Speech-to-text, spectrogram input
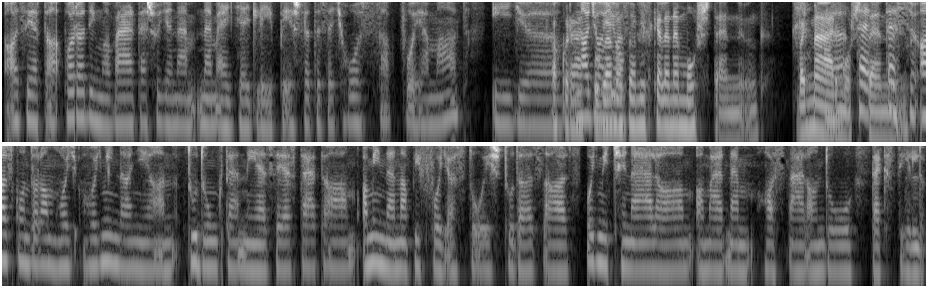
Azért a paradigmaváltás ugye nem, nem egy-egy lépés, tehát ez egy hosszabb folyamat, így Akkor nagyon jó... az, amit kellene most tennünk. Vagy már most Te, tenni? Teszünk, azt gondolom, hogy, hogy mindannyian tudunk tenni ezért, tehát a, a mindennapi fogyasztó is tud azzal, hogy mit csinál a, a már nem használandó textil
